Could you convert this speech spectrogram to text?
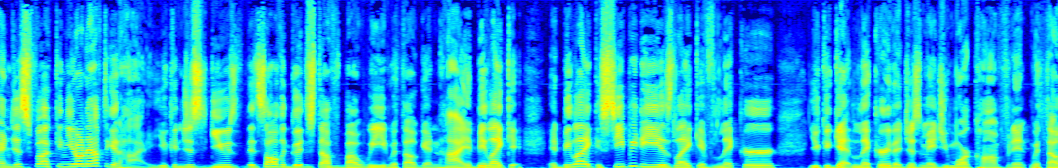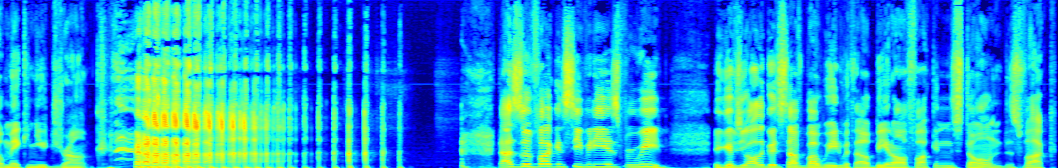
and just fucking you don't have to get high. You can just use it's all the good stuff about weed without getting high. It'd be like it'd be like CBD is like if liquor you could get liquor that just made you more confident without making you drunk. That's what fucking CBD is for weed. It gives you all the good stuff about weed without being all fucking stoned as fuck.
